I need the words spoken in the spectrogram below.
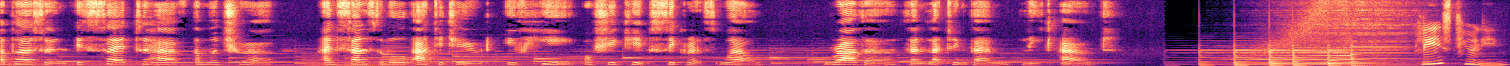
A person is said to have a mature and sensible attitude if he or she keeps secrets well, rather than letting them leak out. Please tune in,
